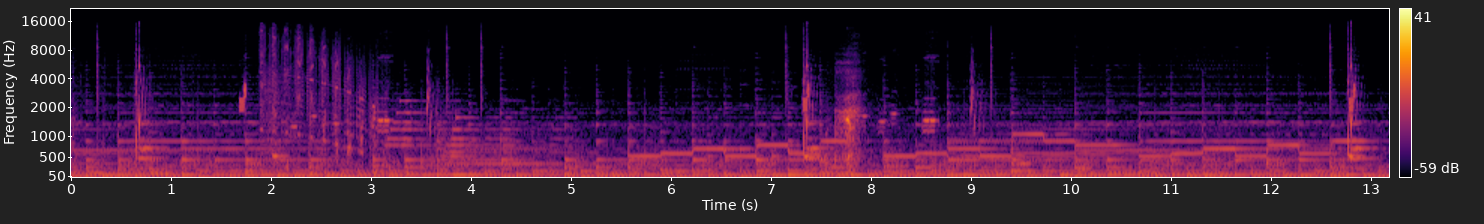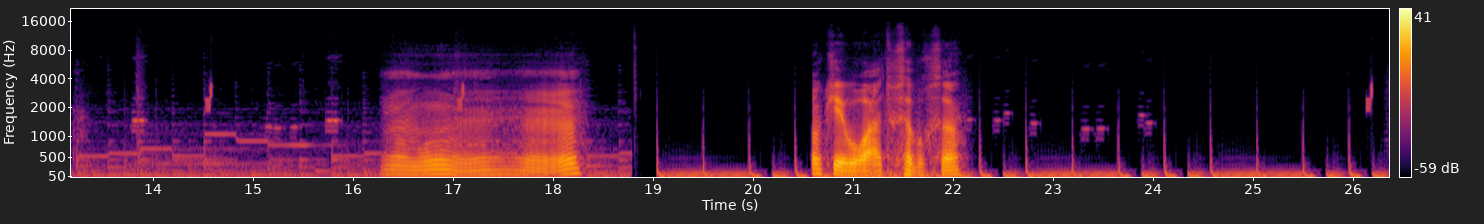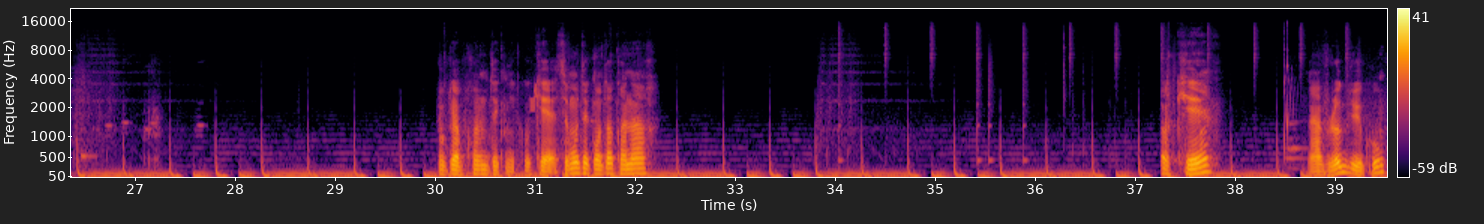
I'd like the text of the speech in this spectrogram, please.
Ok, voilà, tout ça pour ça. Donc problème technique. Ok, c'est bon, t'es content, connard? Ok. Un vlog, du coup.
